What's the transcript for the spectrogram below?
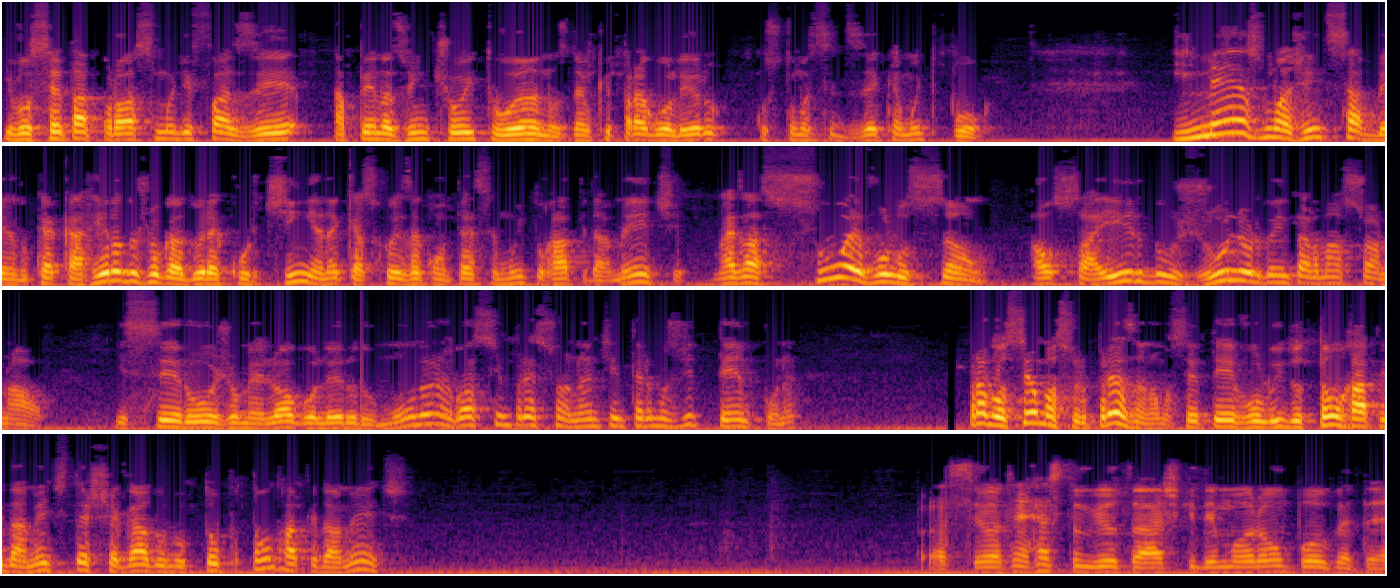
e você está próximo de fazer apenas 28 anos, né? o que para goleiro costuma se dizer que é muito pouco mesmo a gente sabendo que a carreira do jogador é curtinha, né, que as coisas acontecem muito rapidamente, mas a sua evolução ao sair do júnior do Internacional e ser hoje o melhor goleiro do mundo é um negócio impressionante em termos de tempo, né? Para você é uma surpresa, não? Você ter evoluído tão rapidamente, ter chegado no topo tão rapidamente? Para ser honesto, Milton, acho que demorou um pouco até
